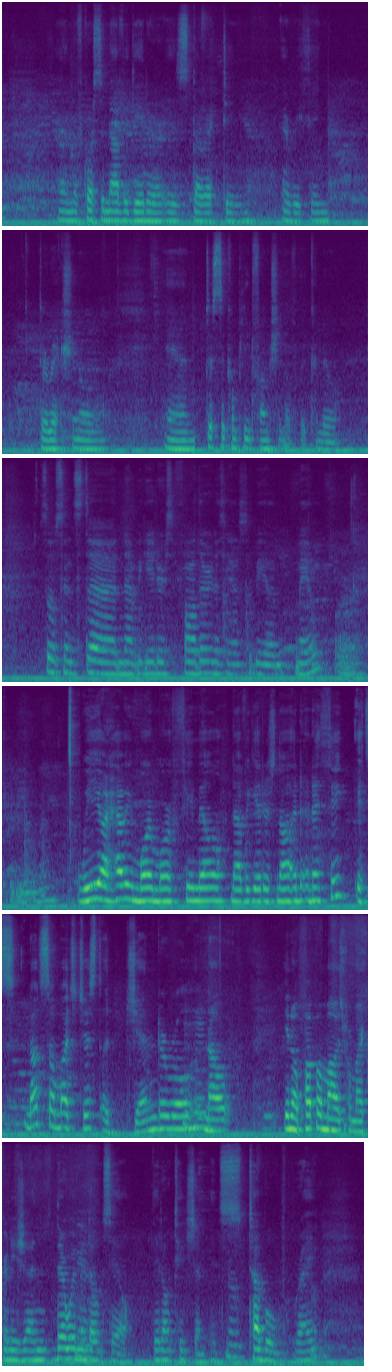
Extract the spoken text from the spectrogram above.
and of course, the navigator is directing everything, directional, and just the complete function of the canoe. So since the navigator's father, does he have to be a male or could be a woman? We are having more and more female navigators now, and, and I think it's not so much just a gender role. Mhm. Now, you know, Papa Ma is from Micronesia, and their women Yeah. don't sail. They don't teach them. It's No. taboo, right? Okay.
